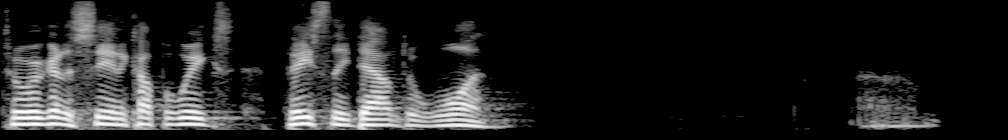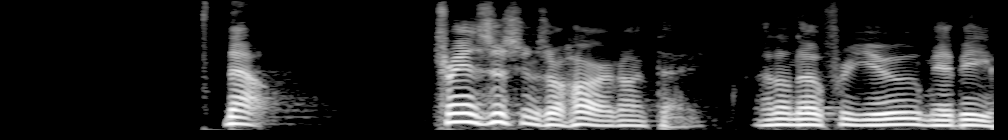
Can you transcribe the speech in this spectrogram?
to we're going to see in a couple weeks, basically down to one. Um, now, transitions are hard, aren't they? I don't know for you, maybe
